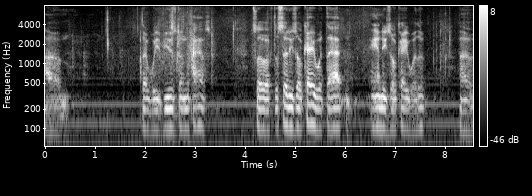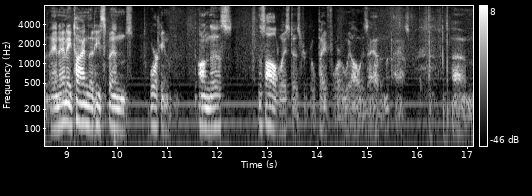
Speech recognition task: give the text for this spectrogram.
um, that we've used in the past. So if the city's okay with that, Andy's okay with it. Uh, And any time that he spends working on this, the solid waste district will pay for it. We always have in the past. Um,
